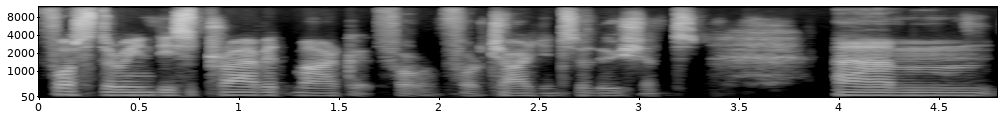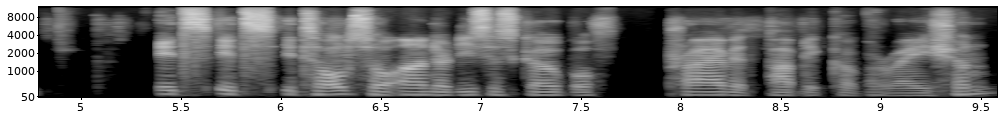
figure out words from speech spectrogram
fostering this private market for, for charging solutions um, it's it's it's also under this scope of private public cooperation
